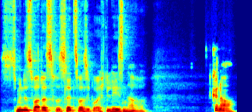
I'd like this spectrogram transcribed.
Zumindest war das das letzte, was ich bei euch gelesen habe. Genau.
